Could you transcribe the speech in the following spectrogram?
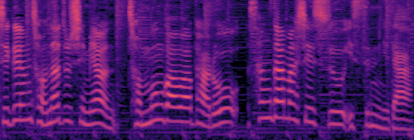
지금 전화 주시면 전문가와 바로 상담하실 수 있습니다.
